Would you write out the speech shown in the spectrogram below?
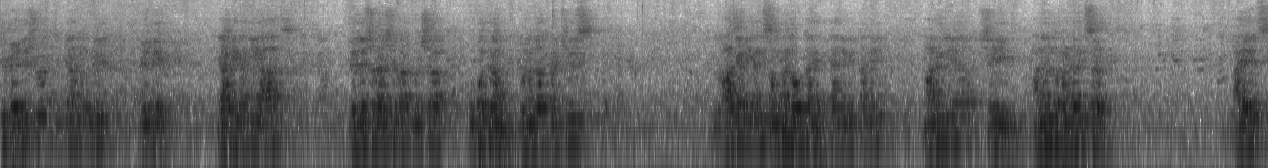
श्री बेलेश्वर विद्या मंदिर बेले. या ठिकाणी आज बेलेश्वर आशीर्वाद वृक्ष उपक्रम दोन हजार पंचवीस आज या ठिकाणी संपन्न होत आहे. त्या निमित्ताने माननीय Shri Anand Bhandari sir I S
